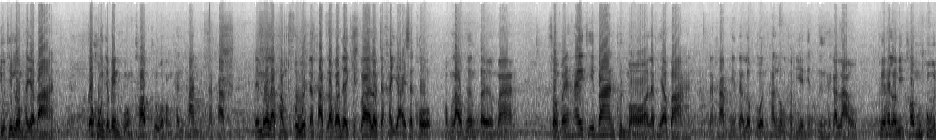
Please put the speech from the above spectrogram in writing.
อยู่ที่โรงพยาบาล ก็คงจะเป็นห่วงครอบครัวของท่านๆนะครับในเมื่อเราทำฟู้ดนะครับเราก็เลยคิดว่าเราจะขยายสโคปของเราเพิ่มเติมว่า ส่งไปให้ที่บ้านคุณหมอและพยาบาลนะครับเพียงแต่รบกวนท่านลงทะเบียนนิดหนึ่งให้กับเรา เพื่อให้เรามีข้อมูล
